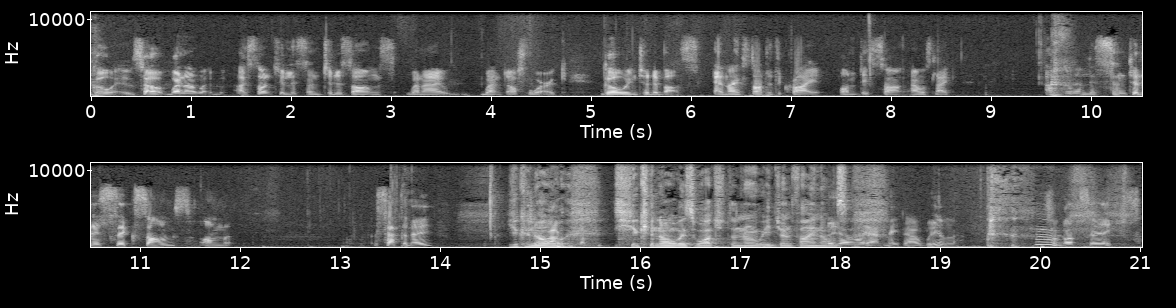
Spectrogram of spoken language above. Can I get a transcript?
go. So when I I started to listen to the songs when I went off work, going to the bus, and I started to cry on this song. I was like, I'm gonna listen to these six songs on Saturday. You can Two al- hours of- you can always watch the Norwegian finals. Yeah, yeah, maybe I will. For God's sakes,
